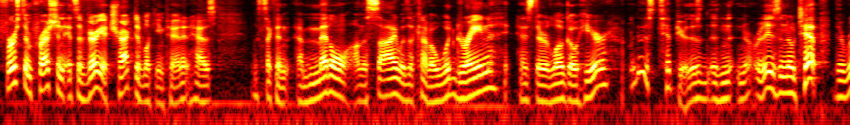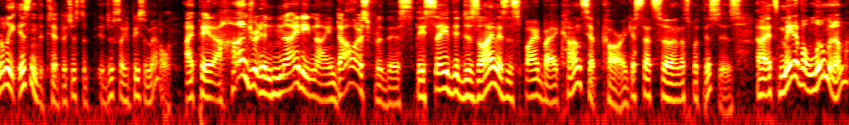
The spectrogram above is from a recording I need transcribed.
First impression, it's a very attractive looking pen. It has, looks like an, a metal on the side with a kind of a wood grain. It has their logo here. Look at this tip here. There's really isn't no tip. There really isn't the tip. It's just a, it looks like a piece of metal. I paid $199 for this. They say the design is inspired by a concept car. I guess that's uh, that's what this is. Uh, it's made of aluminum.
